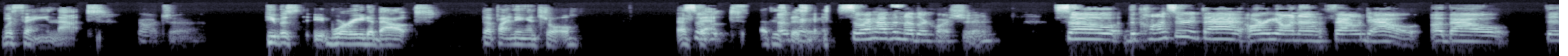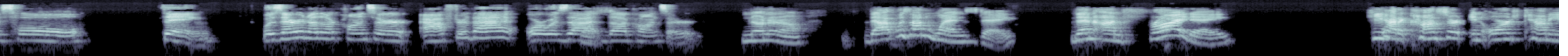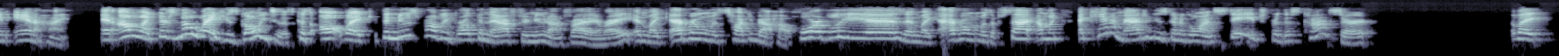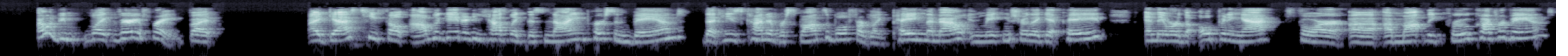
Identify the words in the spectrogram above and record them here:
was saying that. Gotcha. He was worried about the financial So effect of his Okay, business. so I have another question. So the concert that Ariana found out about this whole thing, was there another concert after that, or was that Yes. the concert? No, no, no. That was on Wednesday. Then on Friday, he had a concert in Orange County in Anaheim. And I'm like, there's no way he's going to this because all like the news probably broke in the afternoon on Friday, right? And like everyone was talking about how horrible he is, and like everyone was upset. I'm like, I can't imagine he's gonna go on stage for this concert. Like, I would be like very afraid, but I guess he felt obligated. He has like this nine person band that he's kind of responsible for like paying them out and making sure they get paid. And they were the opening act for uh, a Motley Crue cover band.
